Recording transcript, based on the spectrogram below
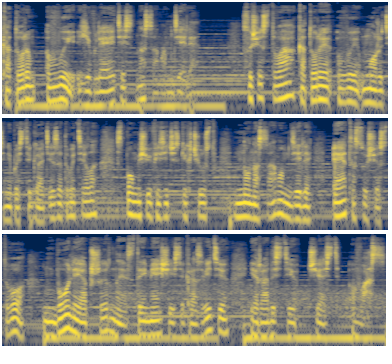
которым вы являетесь на самом деле. Существа, которые вы можете не постигать из этого тела с помощью физических чувств, но на самом деле это существо более обширное, стремящееся к развитию и радостью часть вас.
